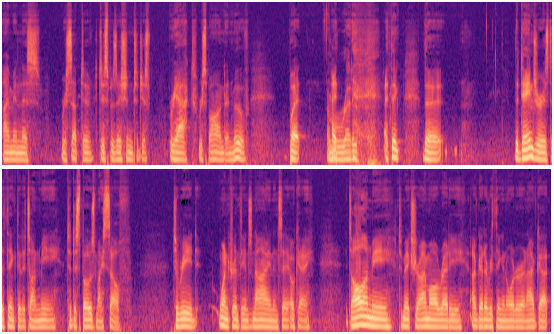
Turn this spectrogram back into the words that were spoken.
I'm in this receptive disposition to just react, respond, and move. But I'm I- ready. I think the the danger is to think that it's on me to dispose myself to read 1 Corinthians 9 and say, okay, it's all on me to make sure I'm all ready. I've got everything in order and I've got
